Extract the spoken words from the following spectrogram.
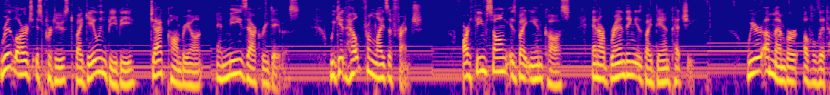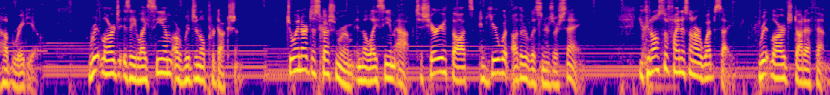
Writ Large is produced by Galen Beebe, Jack Pombriant, and me, Zachary Davis. We get help from Liza French. Our theme song is by Ian Coss, and our branding is by Dan Pecci. We're a member of LitHub Radio. Writ Large is a Lyceum original production. Join our discussion room in the Lyceum app to share your thoughts and hear what other listeners are saying. You can also find us on our website, writlarge.fm.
